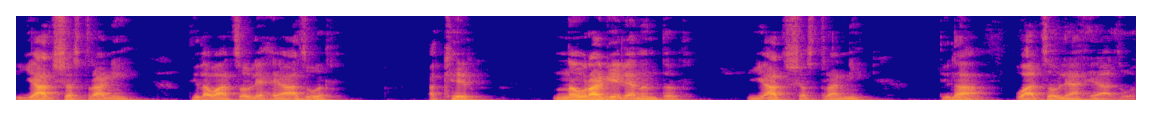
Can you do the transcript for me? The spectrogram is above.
याच शस्त्रांनी तिला वाचवले आहे आजवर. अखेर नवरा गेल्यानंतर याच शस्त्रांनी तिला वाचवले आहे आजवर.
